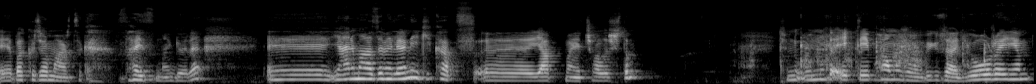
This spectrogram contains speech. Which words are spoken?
E, bakacağım artık sayısına göre. E, yani malzemelerini iki kat e, yapmaya çalıştım. Şimdi unu da ekleyip hamurumu bir güzel yoğurayım.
